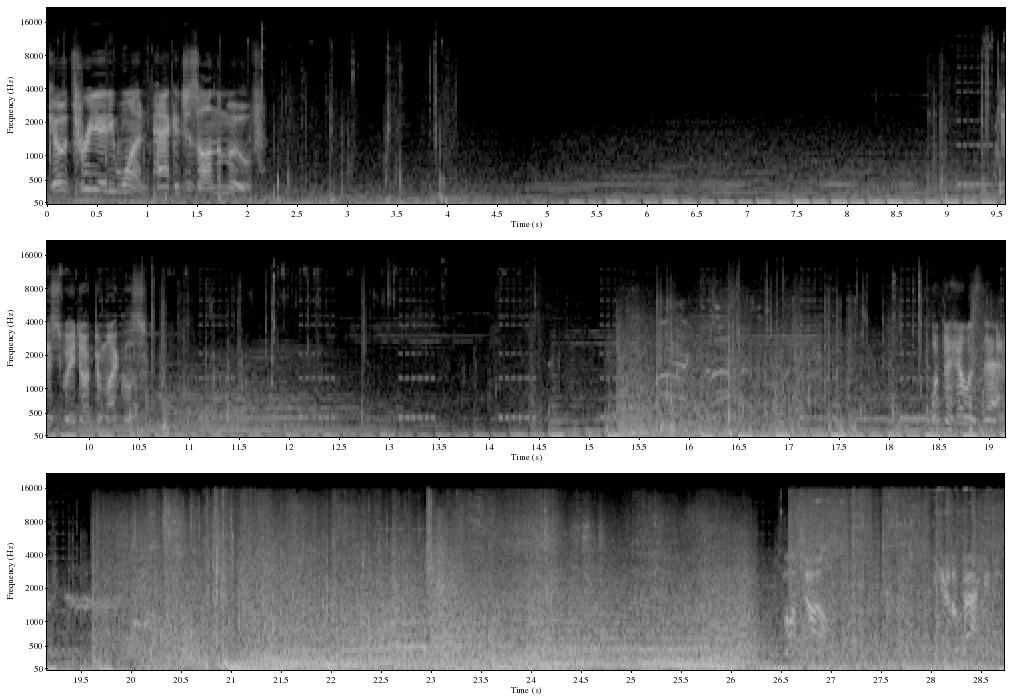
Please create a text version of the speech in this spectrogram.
Code 381, package is on the move. This way, Dr. Michaels. What the hell is that? Hostile! Secure the package!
